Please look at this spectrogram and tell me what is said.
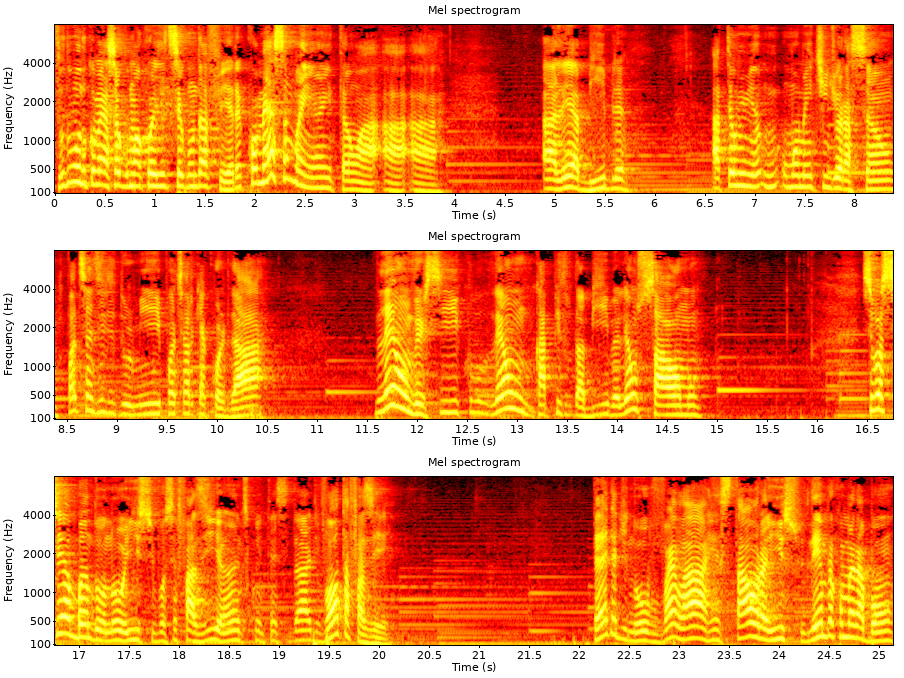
Todo mundo começa alguma coisa de segunda-feira. Começa amanhã, então, a, a, a, a ler a Bíblia, a ter um, um momentinho de oração. Pode ser antes de dormir, pode ser a hora que acordar. Lê um versículo, lê um capítulo da Bíblia, lê um salmo. Se você abandonou isso e você fazia antes com intensidade, volta a fazer. Pega de novo, vai lá, restaura isso, lembra como era bom.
